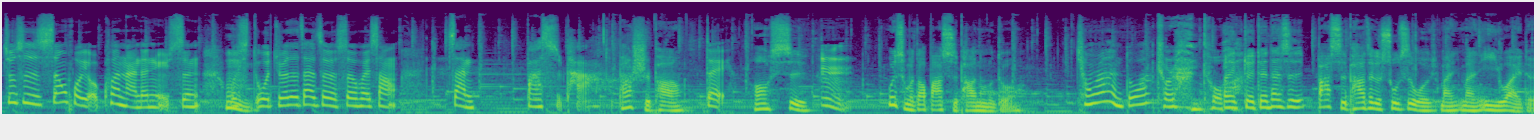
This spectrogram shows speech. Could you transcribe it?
就是生活有困难的女生，我我觉得在这个社会上占八十趴，八十趴，对，哦是，嗯，为什么到八十趴那么多？穷人很多啊，穷人很多。哎，对对，但是八十趴这个数字我蛮蛮意外的。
